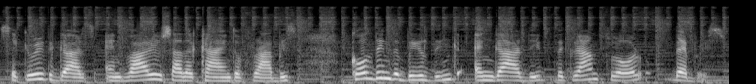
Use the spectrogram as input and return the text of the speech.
security guards, and various other kind of rubbish called in the building and guarded the ground floor debris.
